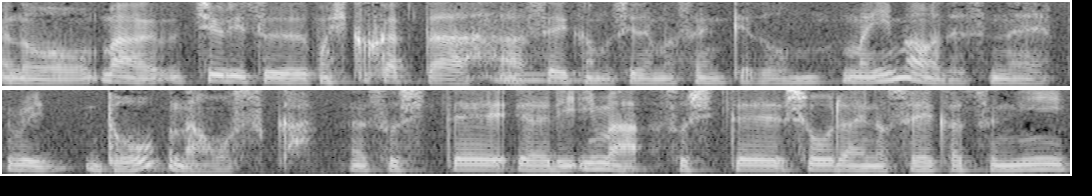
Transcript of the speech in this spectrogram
あのまあ中率も低かったせいかもしれませんけど、うん、まあ、今はですねやっぱりどう治すか。そしてやはり今そして将来の生活に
